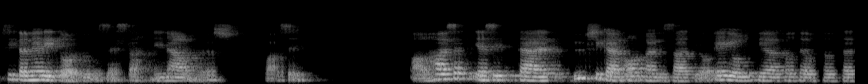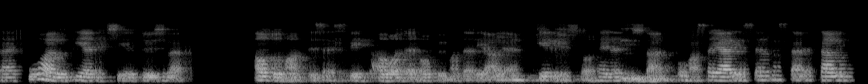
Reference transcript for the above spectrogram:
siitä meritoitumisesta, niin nämä on myös varsin alhaiset. Ja sitten tämä, että yksikään organisaatio ei ollut vielä toteuttanut tätä, että kuvailutiedot siirtyisivät automaattisesti avointen oppimateriaalien kirjastoon heidän omasta järjestelmästään. Tämä oli,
